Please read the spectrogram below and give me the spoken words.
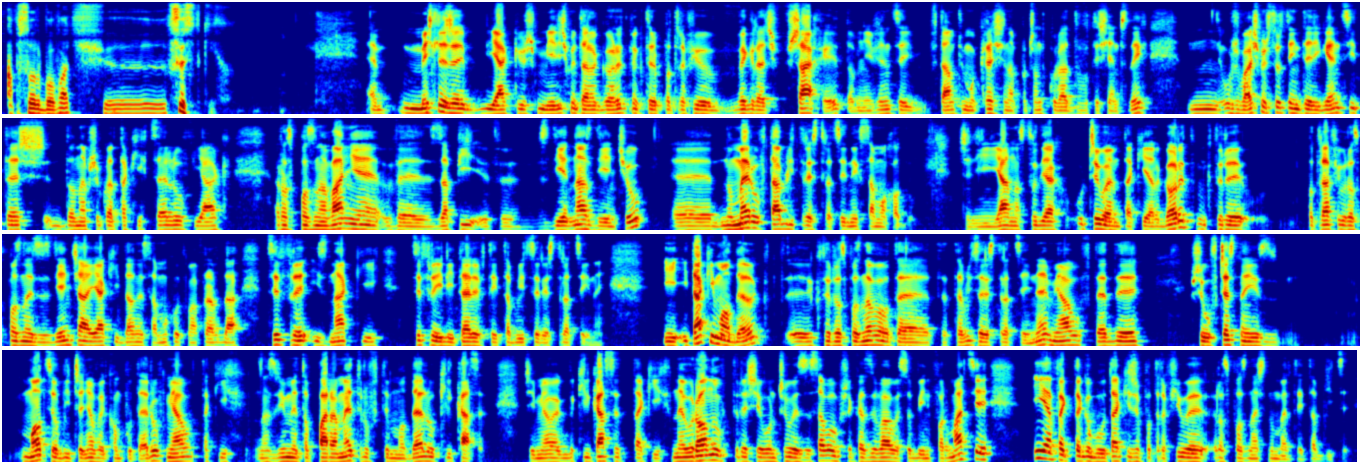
absorbować wszystkich. Myślę, że jak już mieliśmy te algorytmy, które potrafiły wygrać w szachy, to mniej więcej w tamtym okresie, na początku lat 2000, mm, używaliśmy sztucznej inteligencji też do na przykład takich celów jak rozpoznawanie w w na zdjęciu e, numerów tablit rejestracyjnych samochodu. Czyli ja na studiach uczyłem taki algorytm, który potrafił rozpoznać ze zdjęcia, jaki dany samochód ma, prawda, cyfry i znaki, cyfry i litery w tej tablicy rejestracyjnej. I, i taki model, który rozpoznawał te, te tablice rejestracyjne, miał wtedy przy ówczesnej mocy obliczeniowej komputerów miał takich, nazwijmy to, parametrów w tym modelu kilkaset. Czyli miał jakby kilkaset takich neuronów, które się łączyły ze sobą, przekazywały sobie informacje i efekt tego był taki, że potrafiły rozpoznać numer tej tablicy.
